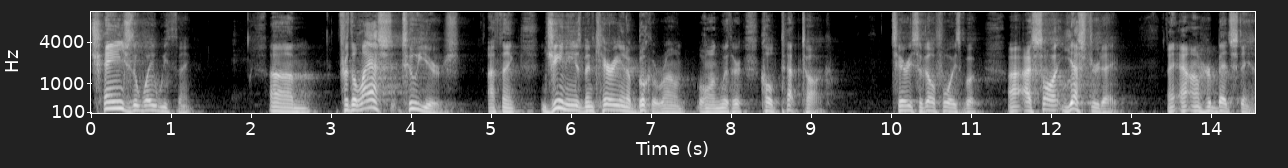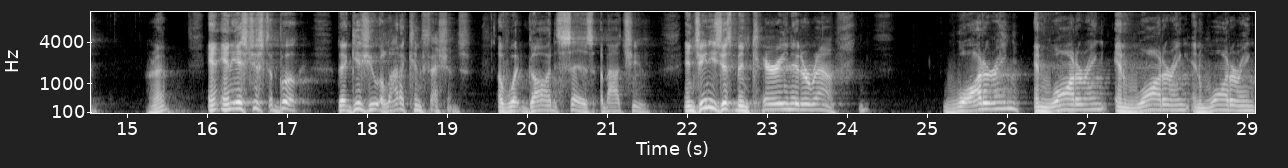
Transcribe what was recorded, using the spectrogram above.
Change the way we think. Um, for the last two years, I think. Jeannie has been carrying a book around along with her called Pep Talk, Terri Savelle Foy's book. I, saw it yesterday on her bedstand, all right? And, and it's just a book that gives you a lot of confessions of what God says about you. And Jeannie's just been carrying it around, watering and watering and watering and watering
